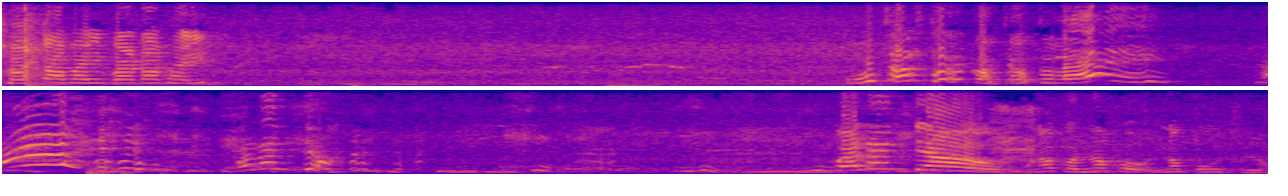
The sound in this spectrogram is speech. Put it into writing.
छोटा भाई बडा भाई. उचलतोय का तो तुला? आय! नको नको नको उचलू.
